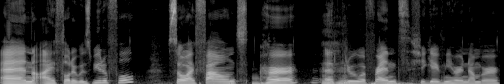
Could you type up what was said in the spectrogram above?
and I thought it was beautiful. So I found her uh, through a friend. She gave me her number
